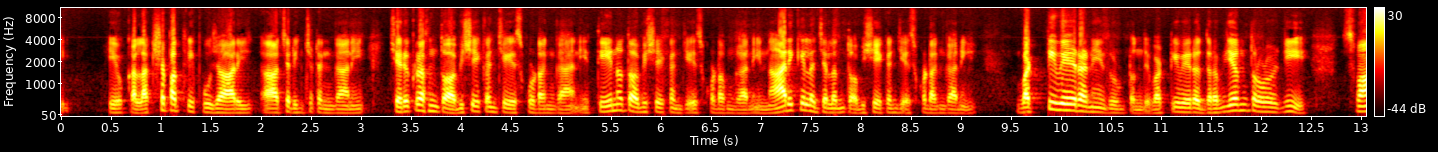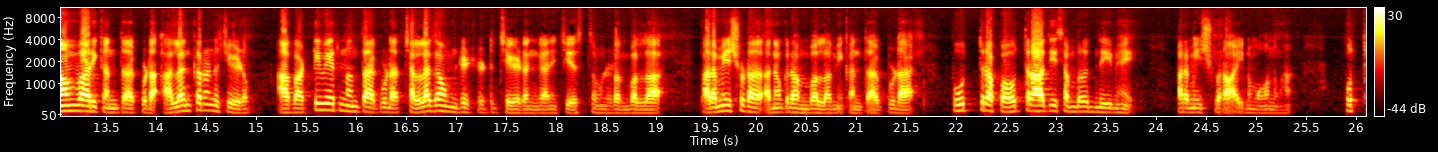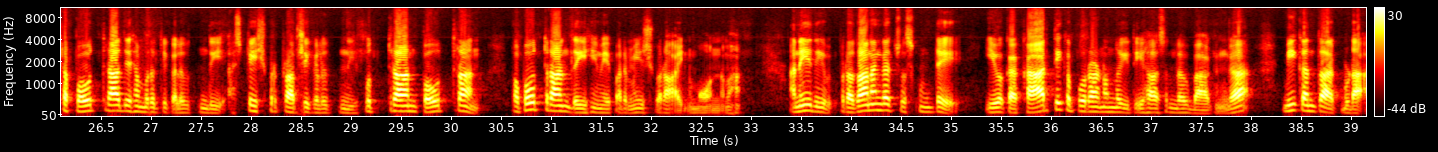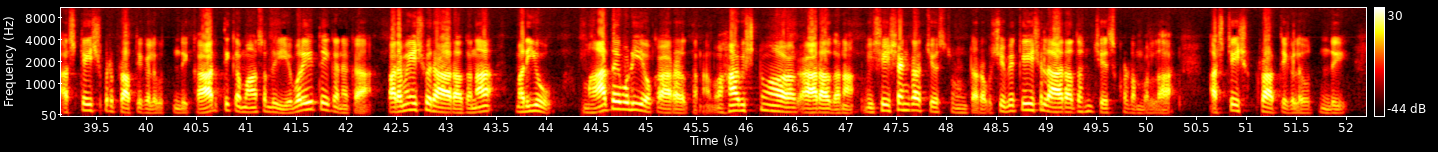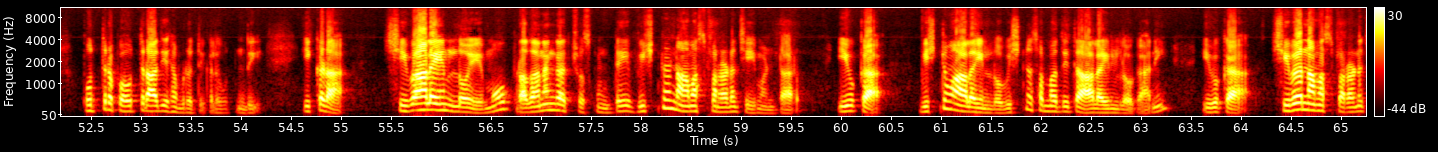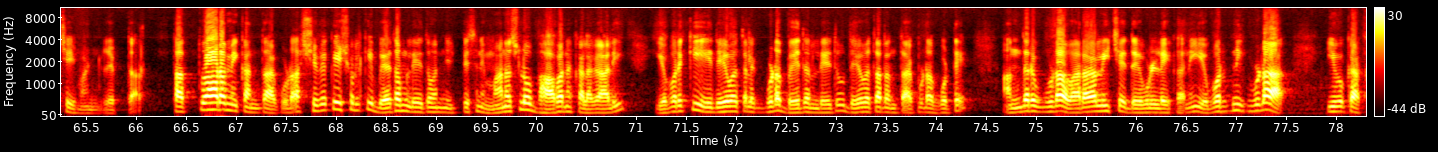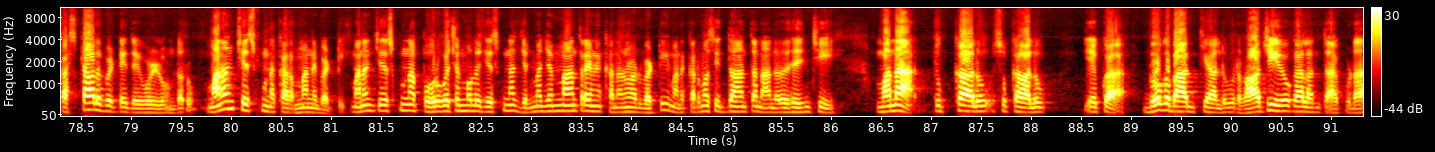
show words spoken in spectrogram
ఈ యొక్క లక్షపత్రి పూజ ఆరి- ఆచరించడం కానీ చెరుకు రసంతో అభిషేకం చేసుకోవడం కానీ తేనెతో అభిషేకం చేసుకోవడం కానీ నారికెల జలంతో అభిషేకం చేసుకోవడం కానీ వట్టివేరు అనేది ఉంటుంది. వట్టివేరు ద్రవ్యంతో స్వామివారికి అంతా కూడా అలంకరణ చేయడం ఆ వట్టివేరునంతా కూడా చల్లగా ఉండేటట్టు చేయడం కానీ చేస్తూ ఉండడం వల్ల పరమేశ్వరుడు అనుగ్రహం వల్ల మీకంతా కూడా పుత్ర పౌత్రాది సమృద్ధిమే పరమేశ్వర ఆయన నమః పుత్ర పౌత్రాది సమృద్ధి కలుగుతుంది అష్టేశ్వర ప్రాప్తి కలుగుతుంది. పుత్రాన్ పౌత్రాన్ పపౌత్రాన్ దేహిమే పరమేశ్వర ఆయన నమ. అనేది ప్రధానంగా చూసుకుంటే ఈ యొక్క కార్తీక పురాణంలో ఇతిహాసంలో భాగంగా మీకంతా కూడా అష్టేశ్వర ప్రాప్తి కలుగుతుంది. కార్తీక మాసంలో ఎవరైతే కనుక పరమేశ్వర ఆరాధన మరియు మాధవుడి యొక్క ఆరాధన మహావిష్ణు ఆరాధన విశేషంగా చేస్తూ ఉంటారు శివకేశుల ఆరాధన చేసుకోవడం వల్ల అష్టేశ్వర ప్రాప్తి కలుగుతుంది. పుత్ర పౌత్రాది సమృద్ధి కలుగుతుంది. ఇక్కడ శివాలయంలో ఏమో ప్రధానంగా చూసుకుంటే విష్ణు నామస్మరణ చేయమంటారు. ఈ యొక్క విష్ణు ఆలయంలో విష్ణు సంబంధిత ఆలయంలో కానీ ఈ యొక్క శివనామస్మరణ చేయమని చెప్తారు. తద్వారా మీకంతా కూడా శివకేశవులకి భేదం లేదు అని చెప్పేసి నీ మనసులో భావన కలగాలి. ఎవరికి ఏ దేవతలకు కూడా భేదం లేదు. దేవతలంతా కూడా ఒకటే. అందరూ కూడా వరాలు ఇచ్చే దేవుళ్ళే కానీ ఎవరిని కూడా ఈ యొక్క కష్టాలు పెట్టే దేవుళ్ళు ఉండరు. మనం చేసుకున్న కర్మాన్ని బట్టి మనం చేసుకున్న పూర్వజన్మలో చేసుకున్న జన్మ జన్మాంతరమైన కర్మను బట్టి మన కర్మ సిద్ధాంతాన్ని అనువదించి మన దుఃఖాలు సుఖాలు ఈ యొక్క భోగభాగ్యాలు రాజయోగాలంతా కూడా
